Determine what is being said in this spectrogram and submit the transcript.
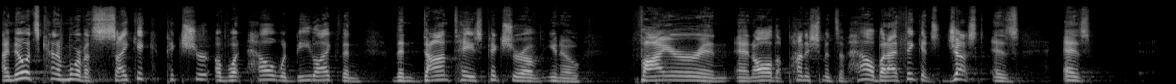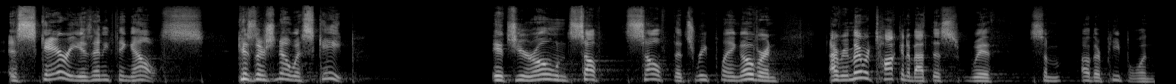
I know it's kind of more of a psychic picture of what hell would be like than, than Dante's picture of, you know, fire and, and all the punishments of hell, but I think it's just as, as, as scary as anything else because there's no escape. It's your own self, self that's replaying over. And I remember talking about this with some other people and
